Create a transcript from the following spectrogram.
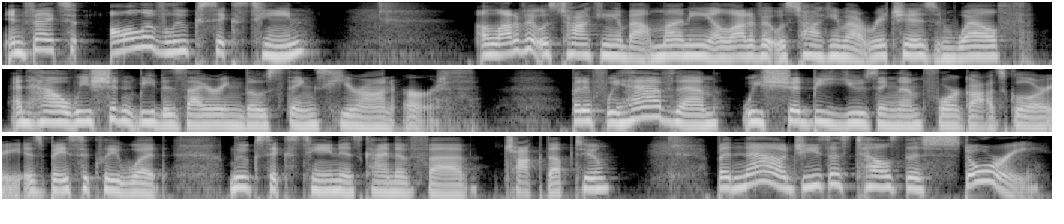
In fact, all of Luke 16, a lot of it was talking about money, a lot of it was talking about riches and wealth, and how we shouldn't be desiring those things here on earth. But if we have them, we should be using them for God's glory, is basically what Luke 16 is kind of uh, chalked up to. But now Jesus tells this story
